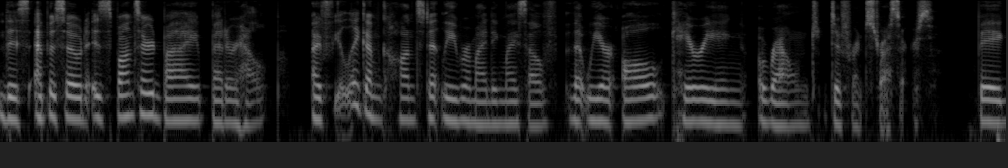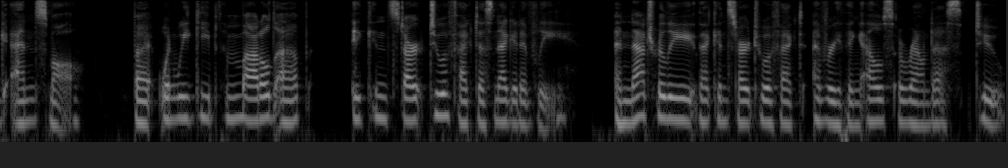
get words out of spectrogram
This episode is sponsored by BetterHelp. I feel like I'm constantly reminding myself that we are all carrying around different stressors, big and small. But when we keep them bottled up, it can start to affect us negatively. And naturally, that can start to affect everything else around us too.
